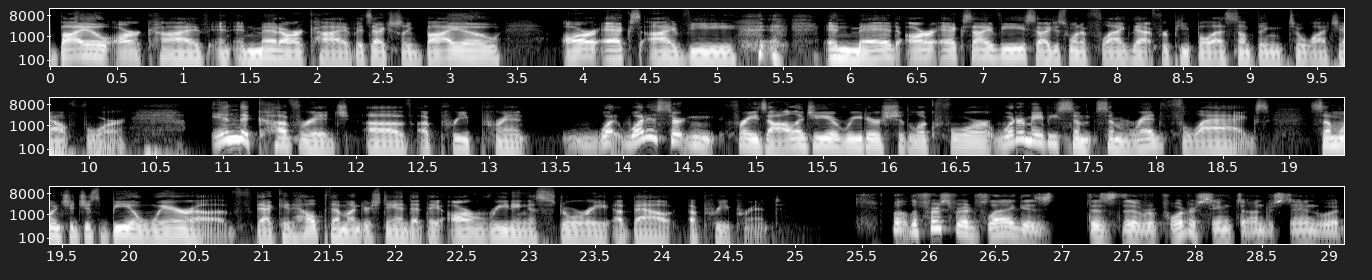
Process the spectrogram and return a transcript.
bioRxiv and, and medRxiv. It's actually bio RXIV and Med RXIV. So I just want to flag that for people as something to watch out for. In the coverage of a preprint, what what is certain phraseology a reader should look for? What are maybe some some red flags someone should just be aware of that could help them understand that they are reading a story about a preprint? Well, the first red flag is does the reporter seem to understand what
